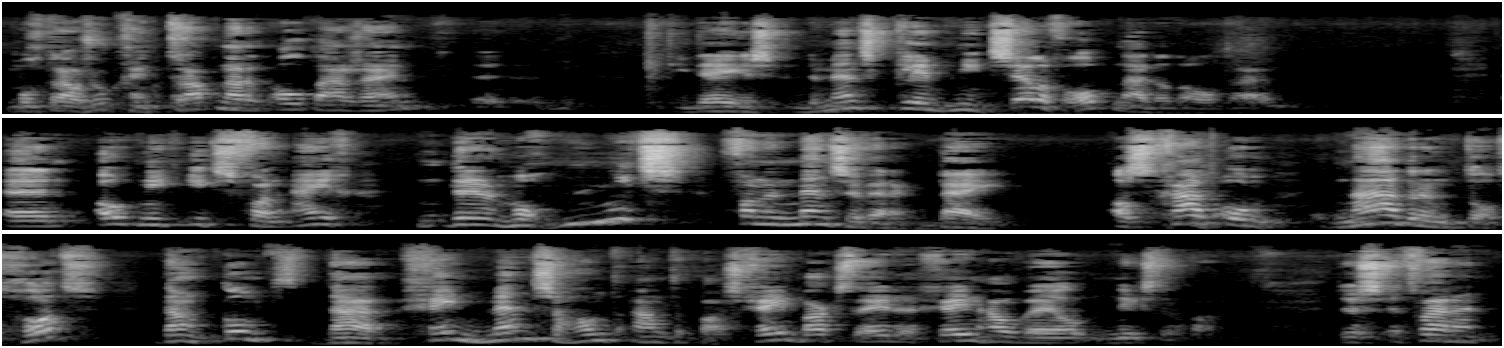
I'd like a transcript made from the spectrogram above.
Mocht trouwens ook geen trap naar het altaar zijn. Eh, het idee is, de mens klimt niet zelf op naar dat altaar. En ook niet iets van eigen. Er mocht niets van een mensenwerk bij. Als het gaat om naderen tot God, dan komt daar geen mensenhand aan te pas. Geen bakstenen, geen houweel, niks ervan. Dus het waren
